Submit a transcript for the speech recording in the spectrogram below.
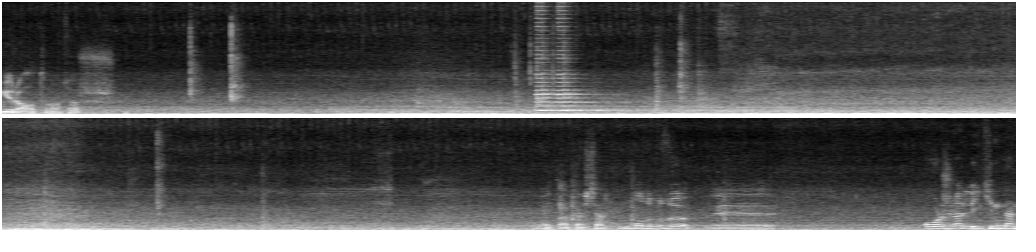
Euro 6 motor. Evet arkadaşlar modumuzu eee orijinal linkinden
